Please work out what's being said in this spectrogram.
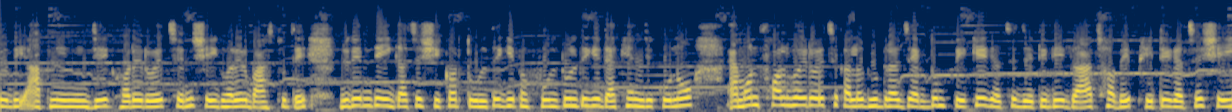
যদি আপনি যে ঘরে রয়েছেন, সেই ঘরের বাস্তুতে যদি আপনি এই গাছের গাছের শিকড় তুলতে গিয়ে বা ফুল তুলতে গিয়ে দেখেন যে কোনো এমন ফল হয়ে রয়েছে, কালো ধুতরা যে একদম পেকে গেছে, যেটি দিয়ে গাছ হবে, ফেটে গেছে, সেই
